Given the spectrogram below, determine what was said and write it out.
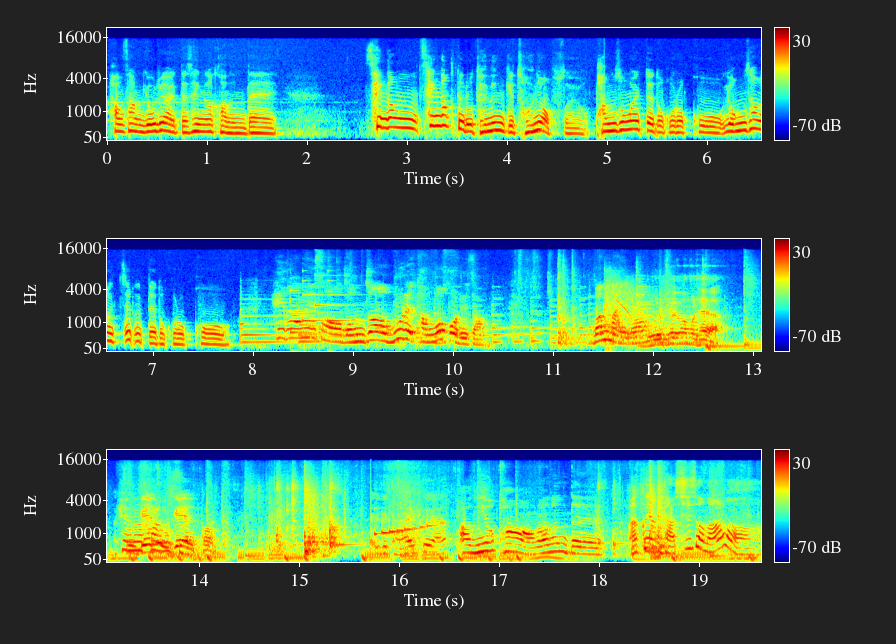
항상 요리할 때 생각하는데 생각, 생각대로 되는 게 전혀 없어요. 방송할 때도 그렇고 영상을 찍을 때도 그렇고 해감해서 먼저 물에 담궈버리자. 맞나 이거? 뭘 해감을 해? 해물 개, 두 칼국수니까. 이거 다 할 거야? 아니요, 다 안 하는데 아, 그냥 다 씻어놔라.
